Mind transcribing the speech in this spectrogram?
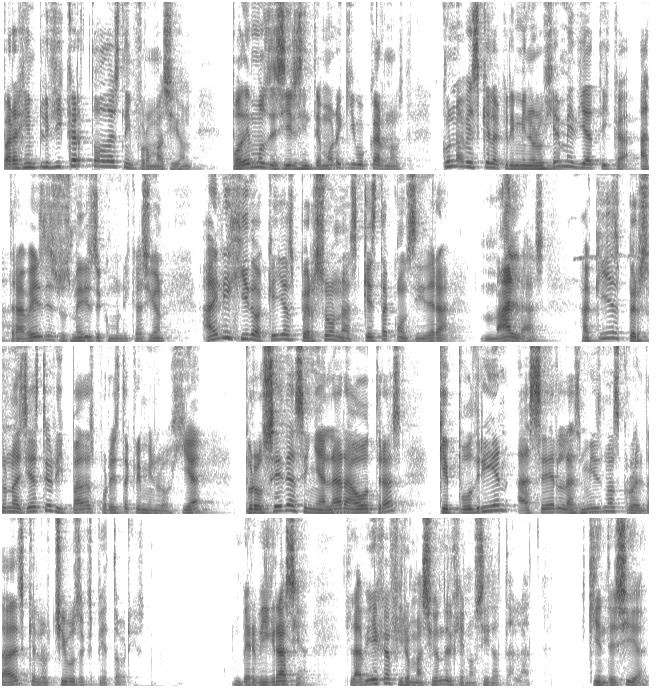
Para ejemplificar toda esta información, podemos decir sin temor a equivocarnos que una vez que la criminología mediática a través de sus medios de comunicación ha elegido a aquellas personas que ésta considera malas, aquellas personas ya estereotipadas por esta criminología procede a señalar a otras que podrían hacer las mismas crueldades que los chivos expiatorios. Verbigracia, la vieja afirmación del genocida Talat, quien decía,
